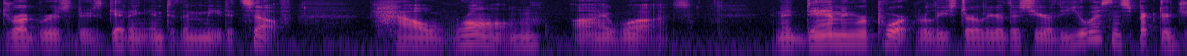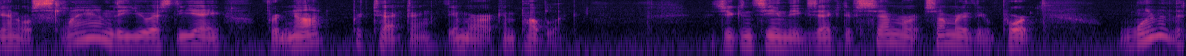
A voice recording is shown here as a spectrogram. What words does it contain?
drug residues getting into the meat itself. How wrong I was. In a damning report released earlier this year, the U.S. Inspector General slammed the USDA for not protecting the American public. As you can see in the executive summary of the report, one of the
